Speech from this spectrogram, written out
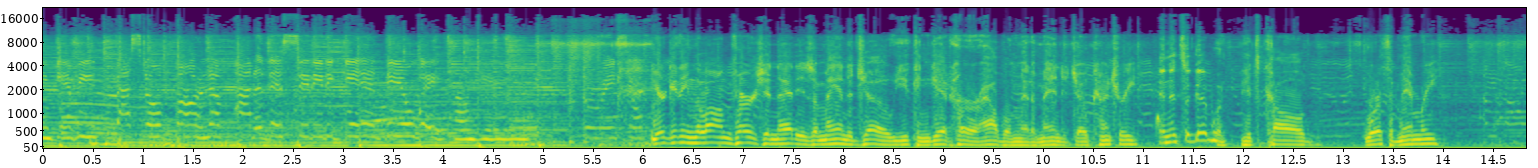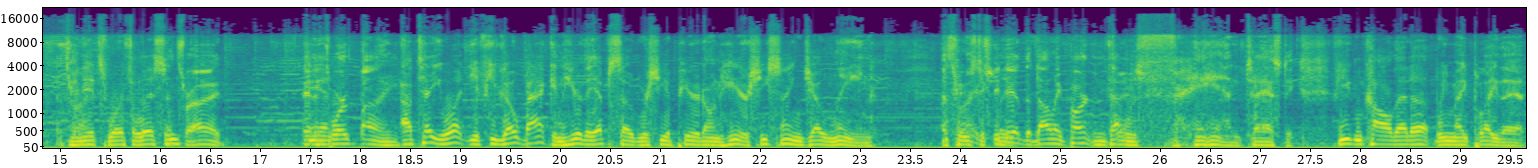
Just can't get me fast or far enough out of this city to get me away from you. The race so You're getting the long version. That is Amanda Joe. You can get her album at Amanda Joe Country. And it's a good one. It's called Worth a Memory. and it's worth a listen. That's right. And, it's worth buying. I'll tell you what, if you go back and hear the episode where she appeared on here, she sang Jolene. That's right. She did the Dolly Parton That was fantastic. If you can call that up, we may play that.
